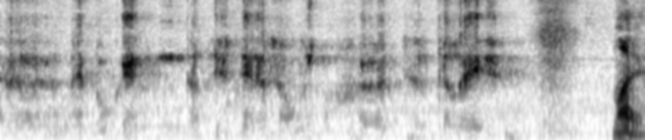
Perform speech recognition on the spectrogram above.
eh, mijn boek. En dat is nergens anders nog eh, te, te lezen. Nee,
